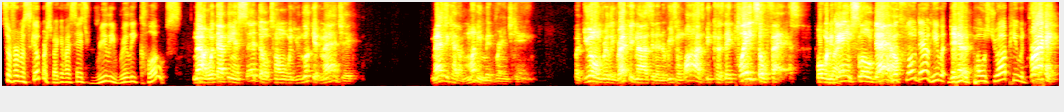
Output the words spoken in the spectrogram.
So from a skill perspective, I say it's really, really close. Now, with that being said, though, Tone, when you look at Magic, Magic had a money mid-range game, but you don't really recognize it, and the reason why is because they played so fast. But when the Right. game slowed down, it slowed down. He would, he Yeah. would post you up. He would right?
